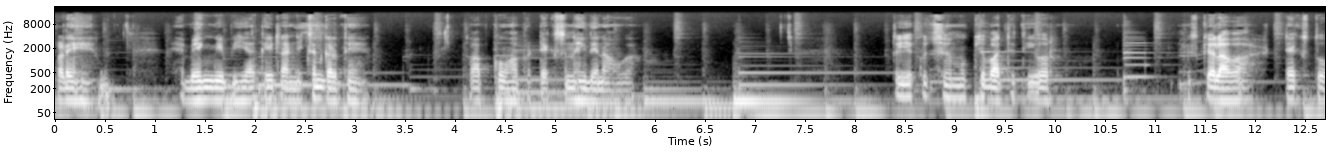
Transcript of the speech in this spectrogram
पड़े हैं, या बैंक में भी या कई ट्रांजेक्शन करते हैं तो आपको वहाँ पर टैक्स नहीं देना होगा। तो ये कुछ मुख्य बातें थी और इसके अलावा टैक्स तो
